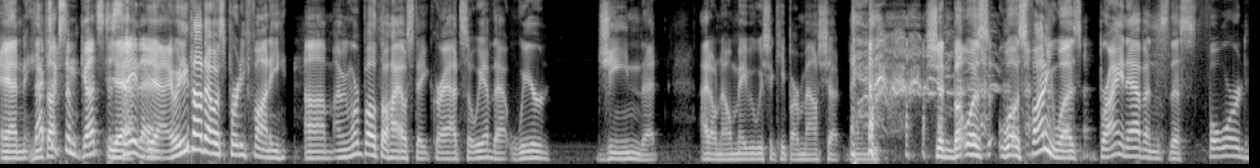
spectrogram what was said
And he that thought, took some guts to yeah, say that. Yeah, he thought that was pretty funny. Um, I mean, we're both Ohio State grads, so we have that weird gene that I don't know. Maybe we should keep our mouth shut. When we shouldn't. But what was what was funny was Brian Evans, this Ford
